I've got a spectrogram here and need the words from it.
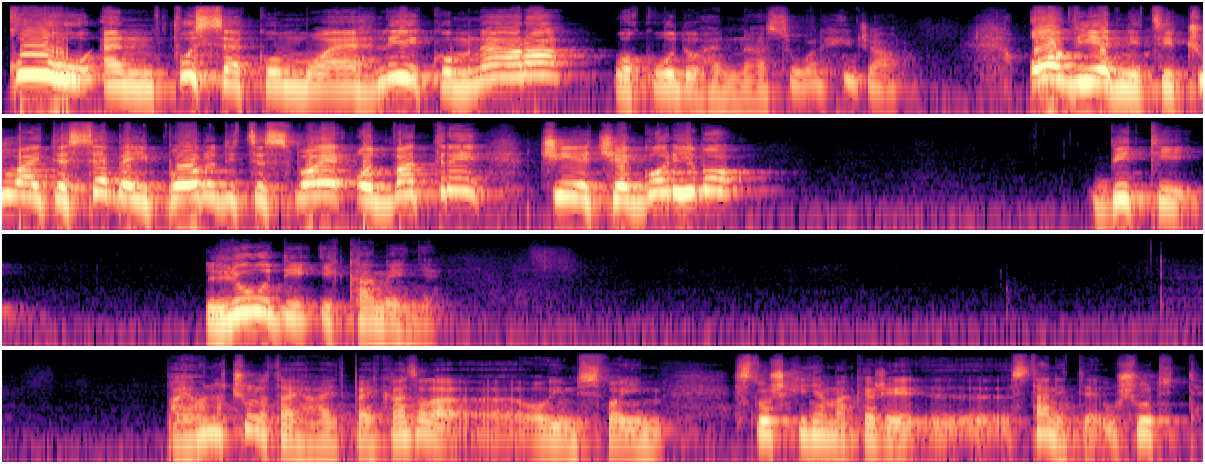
ku anfusakum wa ahlikum nara wa kuduha nasu wal hijjara. O vjernici, čuvajte sebe i porodice svoje od vatre čije će gorivo biti ljudi i kamenje. Pa je ona čula taj hajt, pa je kazala e, ovim svojim sluškinjama, kaže, e, stanite, ušutite.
